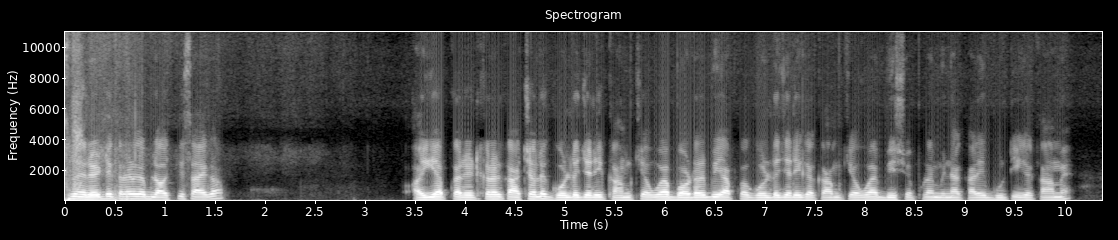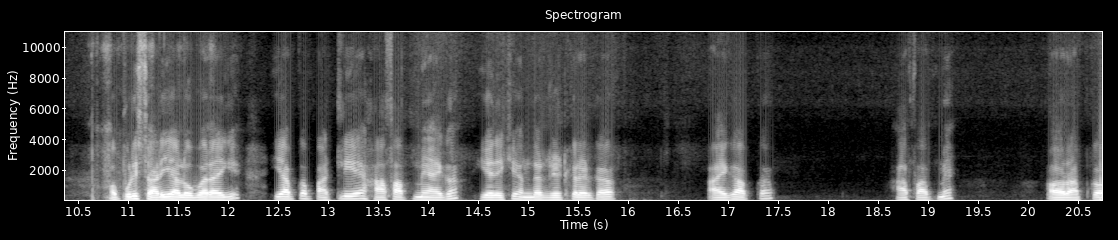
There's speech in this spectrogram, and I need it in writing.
इसमें रेड कलर का ब्लाउज पीस आएगा। और ये आपका रेड कलर का आंचल है, गोल्ड जरी काम किया हुआ है, बॉर्डर भी आपका गोल्ड जरी का काम किया हुआ है, बीच में पूरा मीनाकारी बूटी का काम है और पूरी साड़ी ऑल ओवर आएगी। ये आपका पाटली है हाफ़ हाफ़ में आएगा। ये देखिए, अंदर रेड कलर का आएगा आपका हाफ़ हाफ़ में। और आपका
